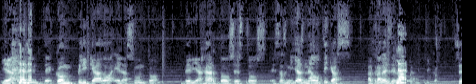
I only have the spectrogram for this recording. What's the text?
y era realmente complicado el asunto de viajar todos estos, estas millas náuticas a través del Atlántico, ¿sí?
